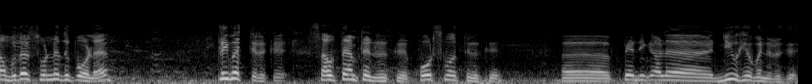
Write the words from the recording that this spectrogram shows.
நான் முதல் சொன்னது போல் பிளிமத் இருக்குது சவுத் ஆம்ப்டன் இருக்குது போர்ட்ஸ்மவுத் இருக்குது பேண்டிங்கால நியூ ஹேவன் இருக்குது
